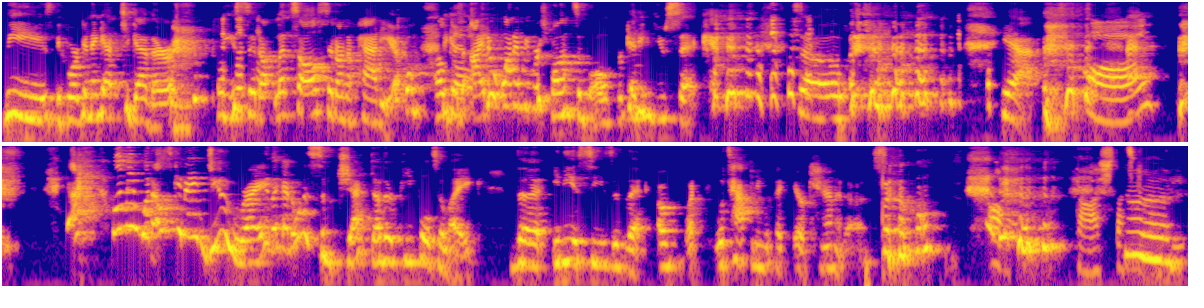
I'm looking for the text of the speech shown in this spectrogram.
please, if we're gonna get together, please sit on. Let's all sit on a patio because I don't want to be responsible for getting you sick. so, yeah. Aw. well, I mean, what else can I do, right? Like, I don't want to subject other people to like the idiocies of the of what what's happening with like Air Canada. So, Gosh, that's Uh, crazy.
